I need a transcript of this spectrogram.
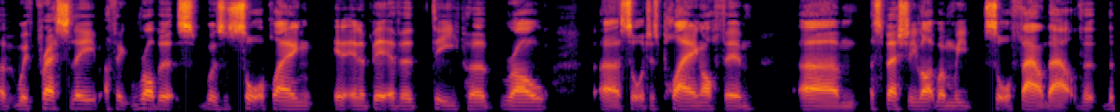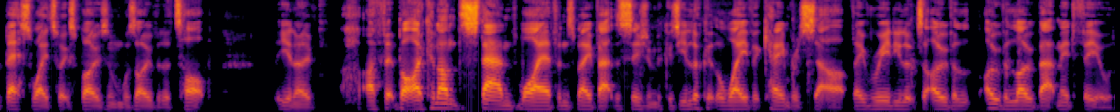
uh, with Presley. I think Roberts was sort of playing in, in a bit of a deeper role, uh, sort of just playing off him. Um, especially like when we sort of found out that the best way to expose him was over the top. You know, I but I can understand why Evans made that decision because you look at the way that Cambridge set up; they really looked to over overload that midfield,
